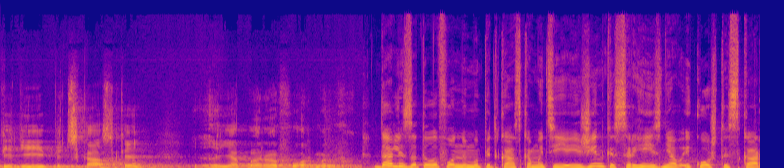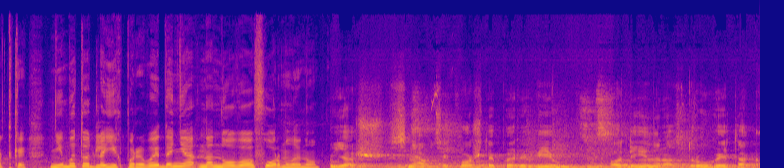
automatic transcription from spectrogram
під її підсказки я переоформив Далі за телефонними підказками цієї жінки Сергій зняв і кошти з картки, нібито для їх переведення на новооформлену. Я ж зняв ці кошти, перевів один раз, другий, так.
